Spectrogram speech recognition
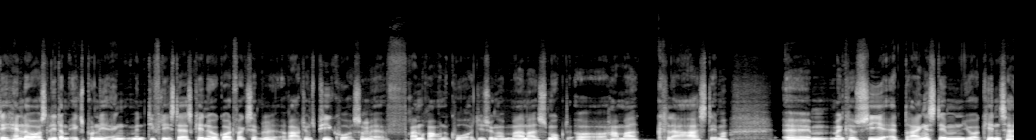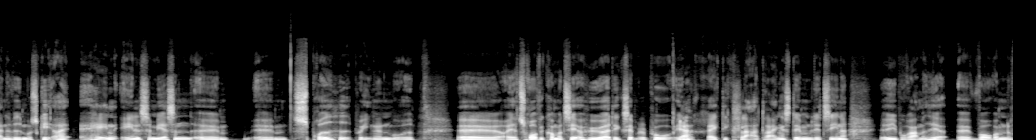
det handler jo også lidt om eksponering, men de fleste af os kender jo godt for eksempel Radions Pigekor, som mm. er fremragende kor, og de synger meget, meget smukt og, og har meget klare stemmer. Øhm, man kan jo sige, at drengestemmen jo er kendetegnet ved måske at have en anelse mere sådan øhm, øhm, sprødhed på en eller anden måde. Øh, og jeg tror, vi kommer til at høre et eksempel på en Ja. ja. rigtig klar drengestemme lidt senere øh, i programmet her, øh, hvor, hvor man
